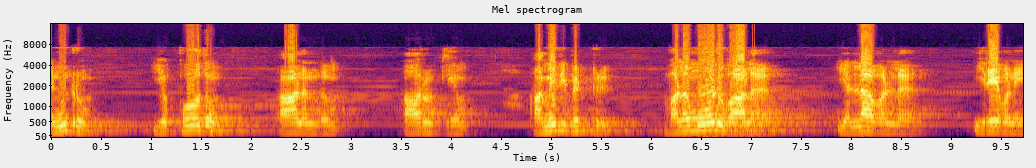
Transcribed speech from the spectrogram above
என்றும் எப்போதும் ஆனந்தம் ஆரோக்கியம் அமைதி பெற்று வளமோடு வாழ எல்லா வல்ல இறைவனை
